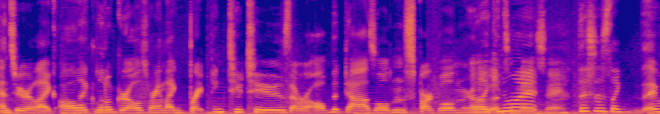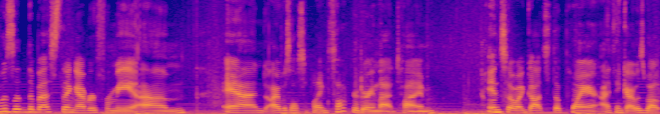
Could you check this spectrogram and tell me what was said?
and so we were like all like little girls wearing like bright pink tutus that were all bedazzled and sparkled, and we were Oh, like, you know what? this is like it was the best thing ever for me um, and i was also playing soccer during that time. And so i got to the point i think i was about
